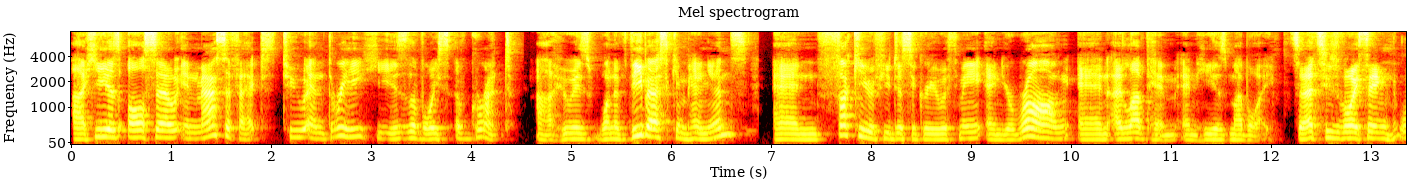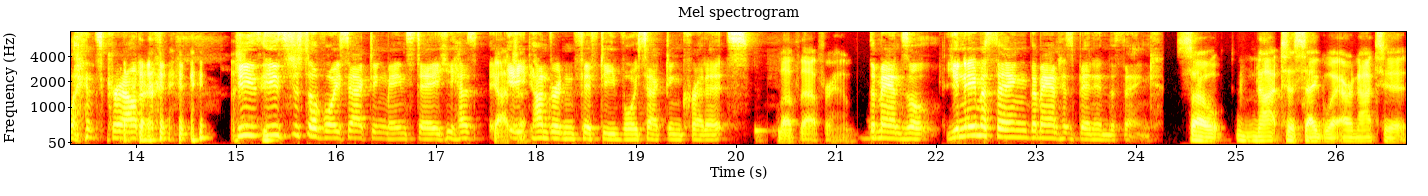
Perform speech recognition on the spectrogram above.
Uh, he is also in Mass Effect 2 and 3, he is the voice of Grunt, uh, who is one of the best companions. And fuck you if you disagree with me, and you're wrong, and I love him, and he is my boy. So that's who's voicing Lance Crowder. he's, he's just a voice acting mainstay. He has Gotcha. 850 voice acting credits. Love that for him. The man's a, you name a thing, the man has been in the thing. So, not to segue or not to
